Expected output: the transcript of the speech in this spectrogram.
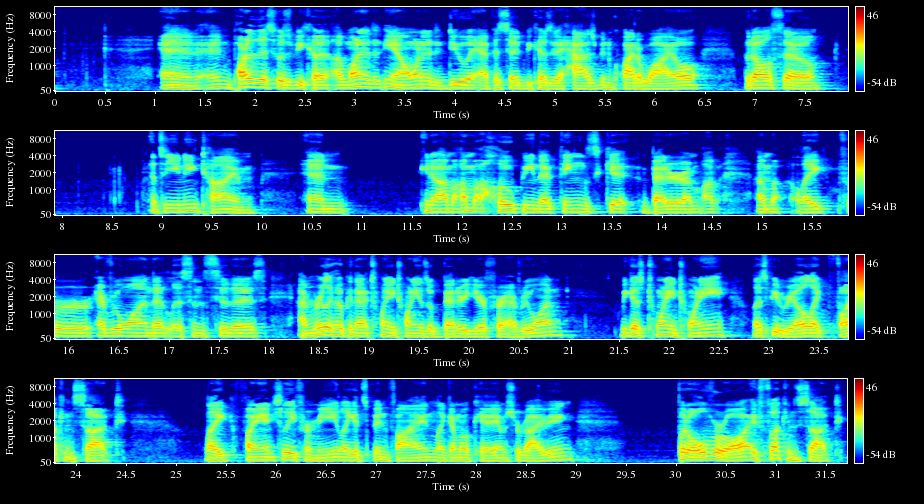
And and part of this was because I wanted to, you know, I wanted to do an episode because it has been quite a while, but also it's a unique time. And you know i'm i'm hoping that things get better. I'm i'm, I'm like for everyone that listens to this i'm really hoping that 2020 is a better year for everyone. Because 2020 let's be real like fucking sucked. Like financially for me like it's been fine. Like i'm okay. I'm surviving. But overall it fucking sucked.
